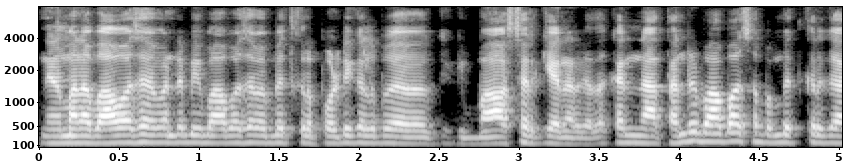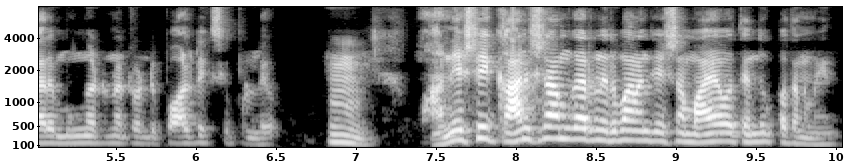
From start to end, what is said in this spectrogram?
నేను మన బాబాసాహెబ్ అంటే మీ బాబాసాహెబ్ అంబేద్కర్ పొలిటికల్ మాస్టర్కి అన్నారు కదా. కానీ నా తండ్రి బాబాసాహెబ్ అంబేద్కర్ గారి ముంగట ఉన్నటువంటి పాలిటిక్స్ ఇప్పుడు లేవు. మాన్యశ్రీ కాంశీరామ్ గారు నిర్మాణం చేసిన మాయావతి ఎందుకు పతనమైంది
